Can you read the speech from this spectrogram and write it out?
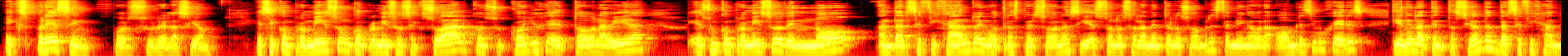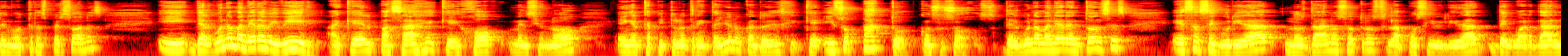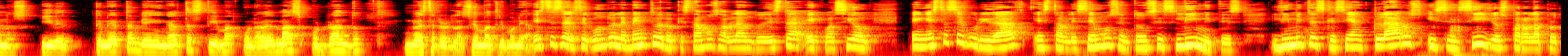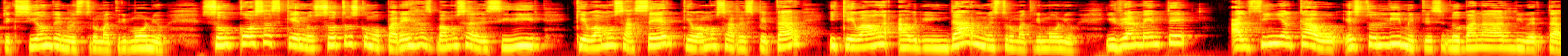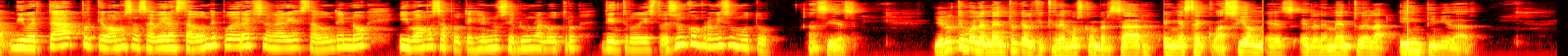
expresen por su relación. Ese compromiso, un compromiso sexual con su cónyuge de toda una vida, es un compromiso de no andarse fijando en otras personas y esto no solamente los hombres, también ahora hombres y mujeres tienen la tentación de andarse fijando en otras personas y de alguna manera vivir aquel pasaje que Job mencionó en el capítulo 31, cuando dice que hizo pacto con sus ojos. De alguna manera entonces, esa seguridad nos da a nosotros la posibilidad de guardarnos y de tener también en alta estima, una vez más honrando nuestra relación matrimonial. Este es el segundo elemento de lo que estamos hablando, de esta ecuación. En esta seguridad establecemos entonces límites, límites que sean claros y sencillos para la protección de nuestro matrimonio. Son cosas que nosotros como parejas vamos a decidir que vamos a hacer, que vamos a respetar y que van a brindar nuestro matrimonio. Y realmente al fin y al cabo, estos límites nos van a dar libertad. Libertad porque vamos a saber hasta dónde poder accionar y hasta dónde no, y vamos a protegernos el uno al otro dentro de esto. Es un compromiso mutuo. Así es. Y el último elemento del que queremos conversar en esta ecuación es el elemento de la intimidad.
